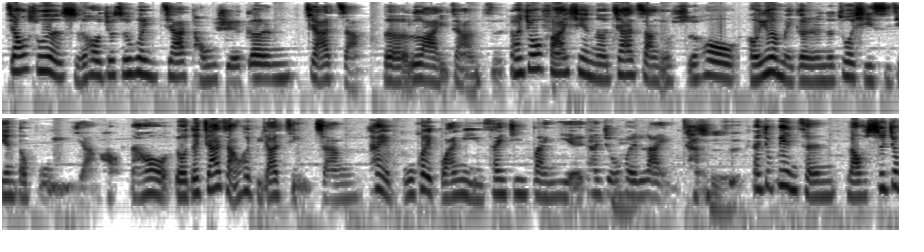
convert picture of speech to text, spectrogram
教书的时候，就是会加同学跟家长的 line 这样子，然后就发现呢，家长有时候呃，因为每个人的作息时间都不一样哈，然后有的家长会比较紧张，他也不会管你三更半夜，他就会赖这样子，那就变成老师就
